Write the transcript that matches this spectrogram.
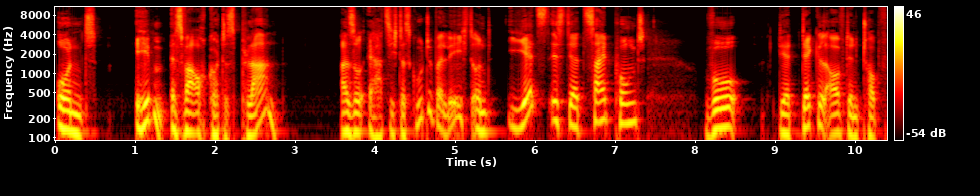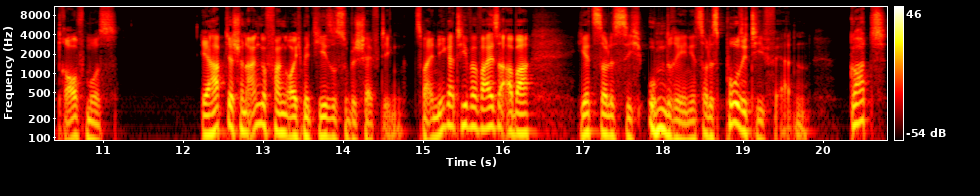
Und Eben, es war auch Gottes Plan. Also er hat sich das gut überlegt und jetzt ist der Zeitpunkt, wo der Deckel auf den Topf drauf muss. Ihr habt ja schon angefangen, euch mit Jesus zu beschäftigen. Zwar in negativer Weise, aber jetzt soll es sich umdrehen, jetzt soll es positiv werden. Gott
